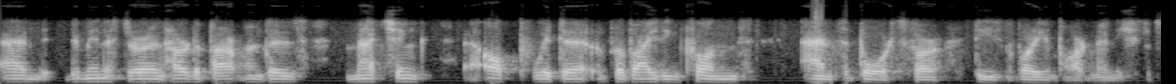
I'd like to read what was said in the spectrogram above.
and the minister and her department is matching up with uh, providing funds and supports for these very important initiatives.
